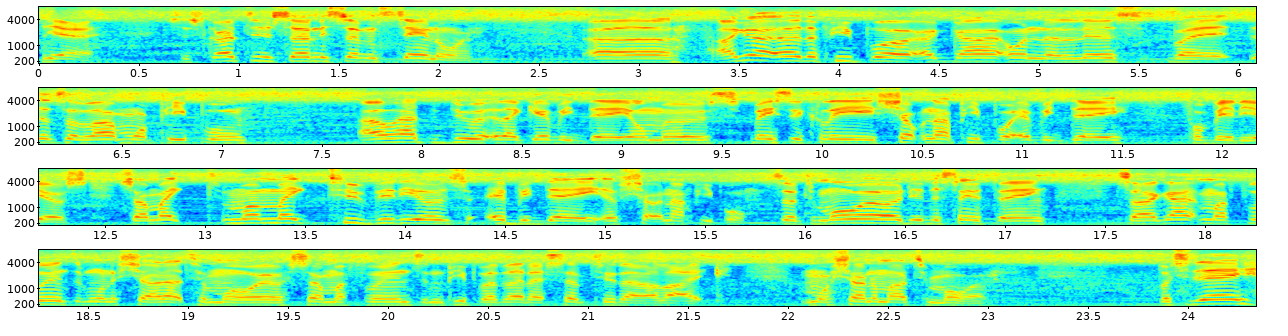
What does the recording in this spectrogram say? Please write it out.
Yeah subscribe to the 77 Standon. Uh, I got other people I got on the list but there's a lot more people. I'll have to do it like every day almost. Basically shouting out people every day for videos. So I might I'm make two videos every day of shouting out people. So tomorrow I'll do the same thing. So I got my friends I'm gonna shout out tomorrow. Some of my friends and people that I sub to that I like I'm gonna shout them out tomorrow. But today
